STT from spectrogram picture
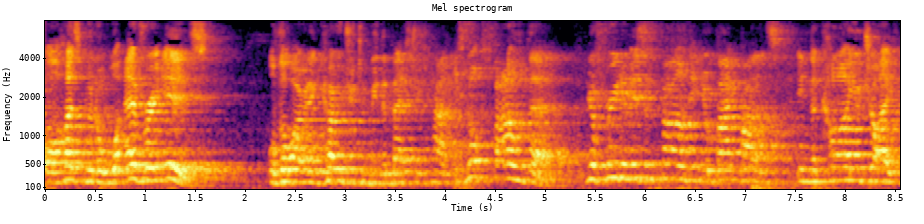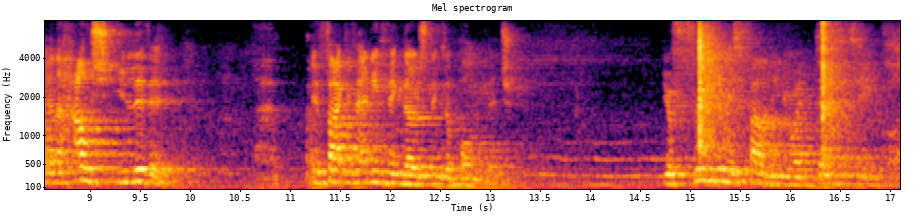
or husband or whatever it is. Although I would encourage you to be the best you can. It's not found there. Your freedom isn't found in your bank balance, in the car you drive, in the house you live in. In fact, if anything, those things are bondage. Your freedom is found in your identity in Christ.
